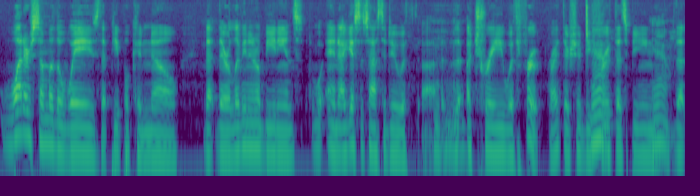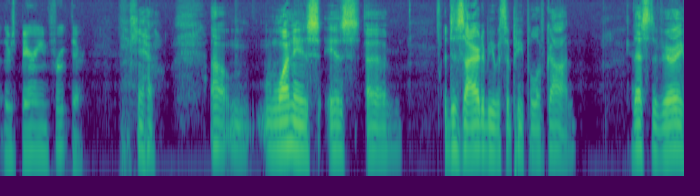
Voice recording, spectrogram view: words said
What are some of the ways that people can know that they're living in obedience? And I guess this has to do with uh, the- a tree with fruit, right? There should be Yeah. fruit that's being Yeah. that there's bearing fruit there. Yeah. Um, one is is uh, a desire to be with the people of God. That's the very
